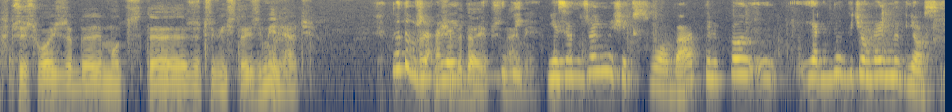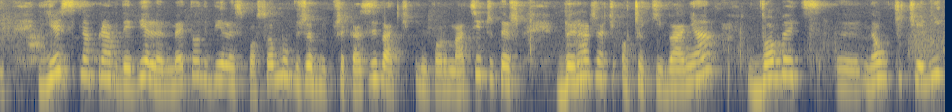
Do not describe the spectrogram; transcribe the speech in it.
w przyszłość, żeby móc tę rzeczywistość zmieniać. No dobrze, tak ale wydaje, nie zanurzajmy się w słowa, tylko y, jakby wyciągajmy wnioski. Jest naprawdę wiele metod, wiele sposobów, żeby przekazywać informacje, czy też wyrażać oczekiwania wobec y, nauczycieli,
